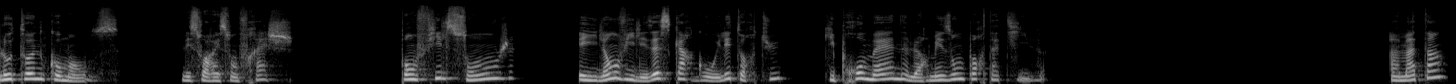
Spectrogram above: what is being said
L'automne commence. Les soirées sont fraîches. Pamphile songe et il envie les escargots et les tortues qui promènent leur maison portative. Un matin,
